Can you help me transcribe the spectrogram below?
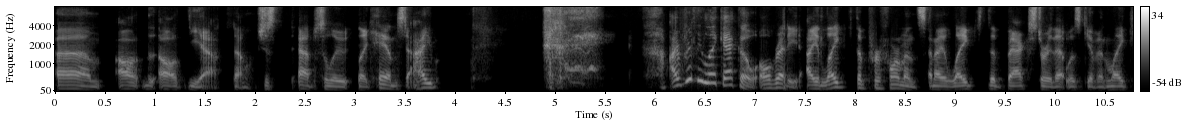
um i'll i'll yeah no just absolute like hands i i really like echo already. I liked the performance and i liked the backstory that was given. Like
